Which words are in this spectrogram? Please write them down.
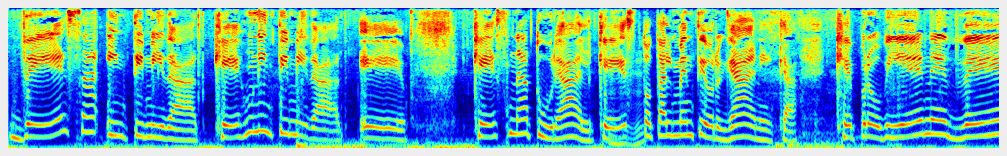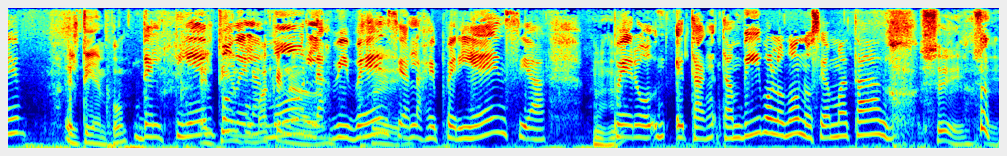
de esa intimidad, que es una intimidad eh, que es natural, que es totalmente orgánica, que proviene de El tiempo. del tiempo, tiempo, del amor, las vivencias, Sí. las experiencias, pero eh, tan, tan vivos los dos no se han matado. Sí, sí,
